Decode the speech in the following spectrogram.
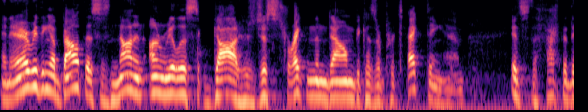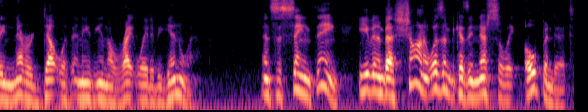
And everything about this is not an unrealistic God who's just striking them down because they're protecting him. It's the fact that they never dealt with anything in the right way to begin with. And it's the same thing. Even in Bethshan, it wasn't because they necessarily opened it,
